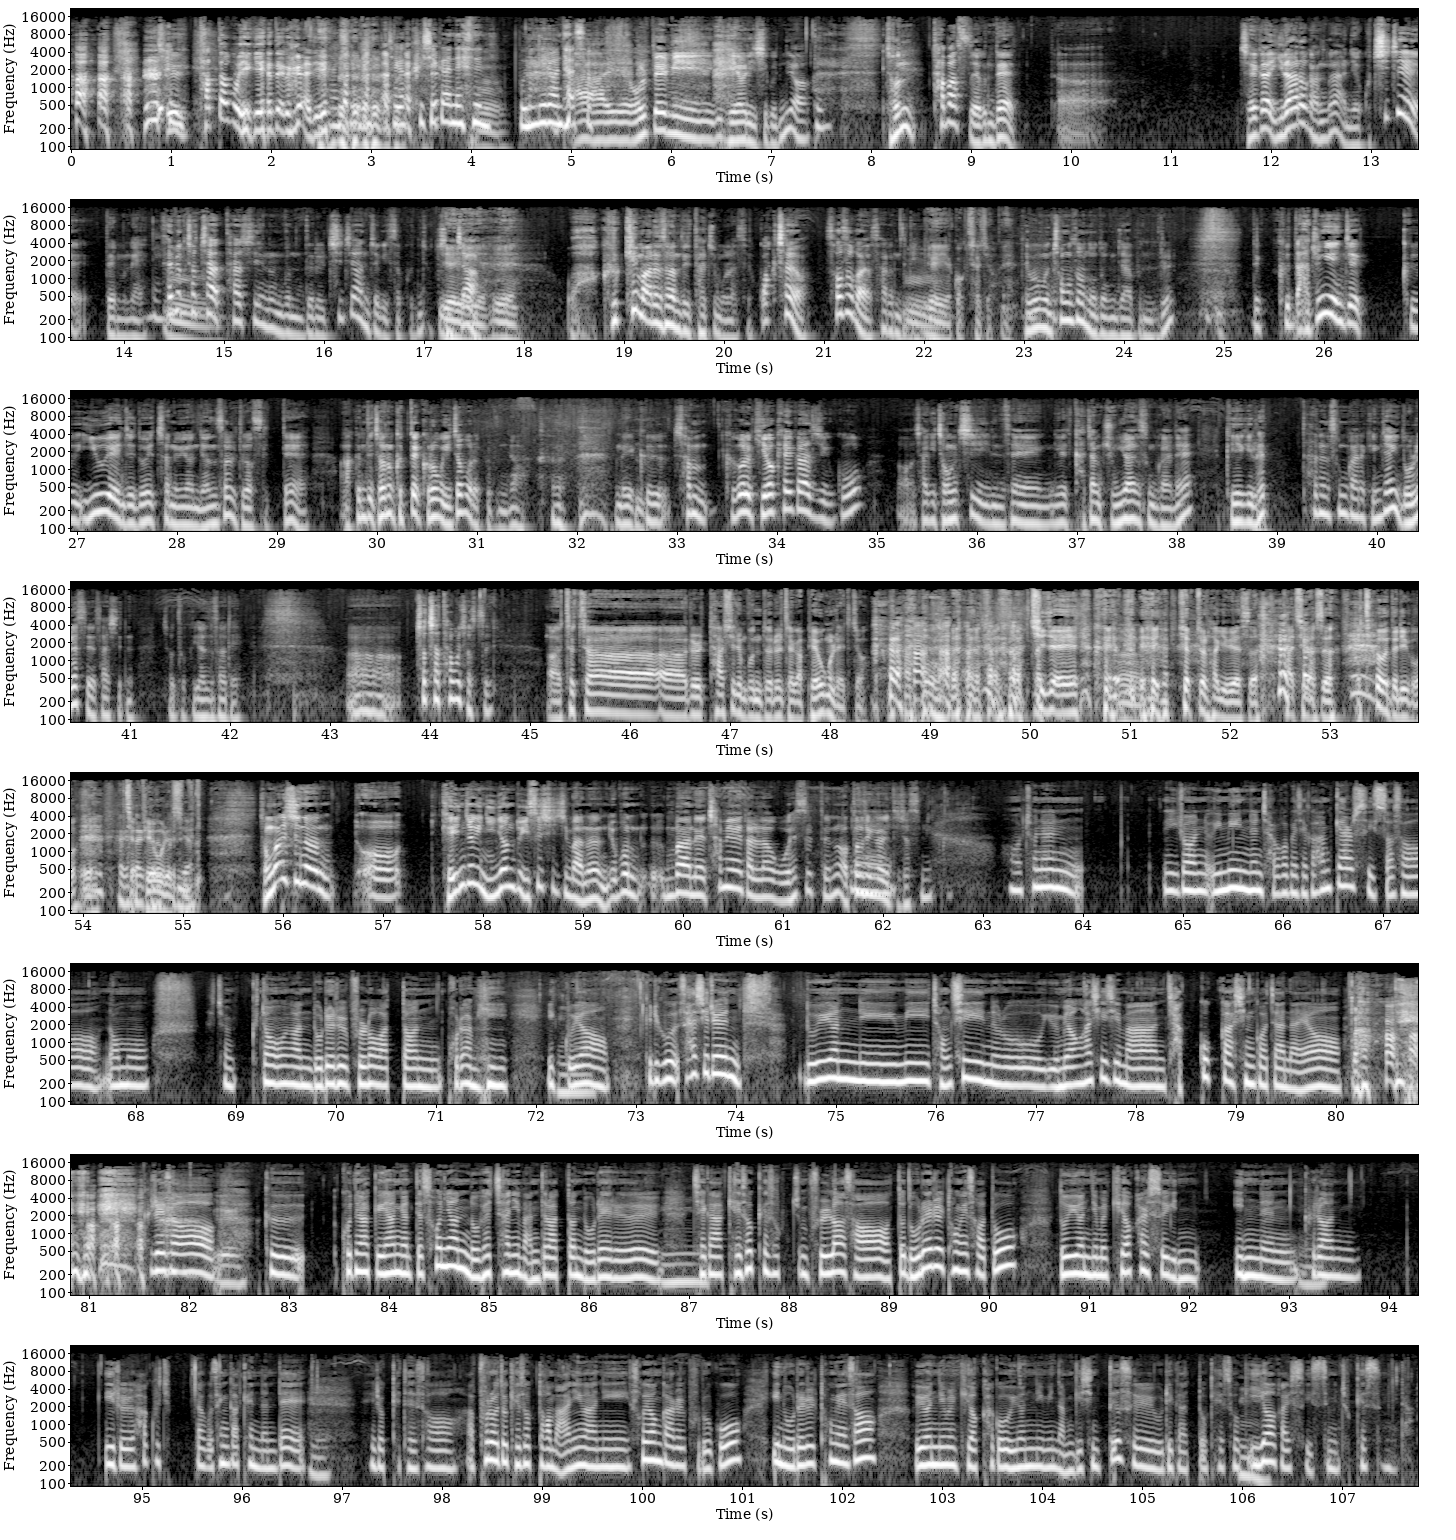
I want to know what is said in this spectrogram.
탔다고 얘기해야 되는 거 아니에요? 아니, 제가 그 시간에는 어. 못 일어나서. 아, 예, 올빼미 계열이시군요. 네. 전 타봤어요. 근데 어, 제가 일하러 간 건 아니었고 취재 때문에 네. 새벽 음. 첫차 타시는 분들을 취재한 적이 있었거든요. 진짜 예, 예, 예. 와 그렇게 많은 사람들이 탈 줄 몰랐어요. 꽉 차요. 서서 가요 사람들이. 음. 예, 예, 꽉 차죠. 예. 대부분 청소 노동자분들. 근데 그 나중에 이제 그 이후에 이제 노회찬 의원 연설 들었을 때, 아, 근데 저는 그때 그러고 잊어버렸거든요. 근데 음. 그, 참, 그걸 기억해가지고, 어, 자기 정치 인생의 가장 중요한 순간에 그 얘기를 했, 하는 순간에 굉장히 놀랐어요, 사실은. 저도 그 연설에. 어, 첫 차 타보셨어요? 아, 첫 차를 타시는 분들을 제가 배웅을 했죠. 취재에 어. 협조를 하기 위해서 같이 가서 태워드리고 예, 제가 배웅을 했습니다. 정관 씨는 어, 개인적인 인연도 있으시지만은 이번 음반에 참여해 달라고 했을 때는 어떤 네. 생각이 드셨습니까? 어, 저는 이런 의미 있는 작업에 제가 함께 할 수 있어서 너무 좀 그동안 노래를 불러왔던 보람이 있고요. 음. 그리고 사실은 노 의원님이 정치인으로 유명하시지만 작곡가신 거잖아요. 네. 그래서 예. 그 고등학교 2학년 때 소년 노회찬이 만들었던 노래를 음. 제가 계속 계속 좀 불러서 또 노래를 통해서도 노 의원님을 기억할 수 있, 는 음. 그런 일을 하고 싶다고 생각했는데 네. 이렇게 돼서 앞으로도 계속 더 많이 많이 소연가를 부르고 이 노래를 통해서 의원님을 기억하고 의원님이 남기신 뜻을 우리가 또 계속 음. 이어갈 수 있으면 좋겠습니다.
